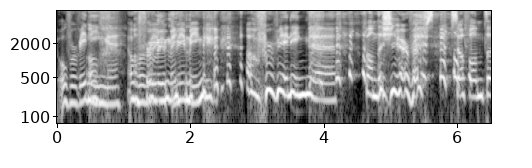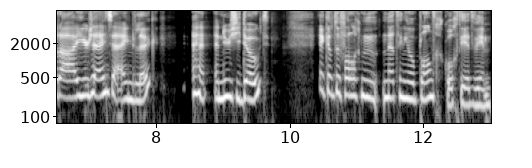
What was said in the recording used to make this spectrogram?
overwinning, Oh, overwinning. overwinning, eh, van de sheriffs. Zo van, tada, hier zijn ze eindelijk. En nu is hij dood. ik heb toevallig net een nieuwe plant gekocht, die heet Wim.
